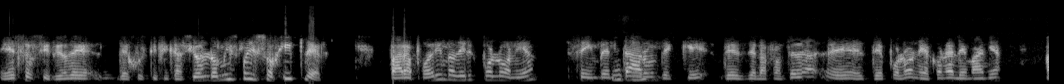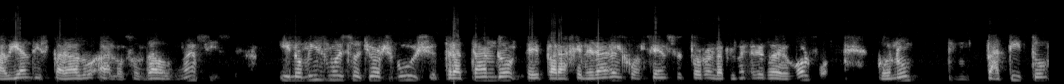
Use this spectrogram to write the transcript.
Eso sirvió de, justificación. Lo mismo hizo Hitler. Para poder invadir Polonia, se inventaron de que desde la frontera eh, de Polonia con Alemania habían disparado a los soldados nazis. Y lo mismo hizo George Bush, tratando eh, para generar el consenso en torno a la Primera Guerra del Golfo, con un patito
